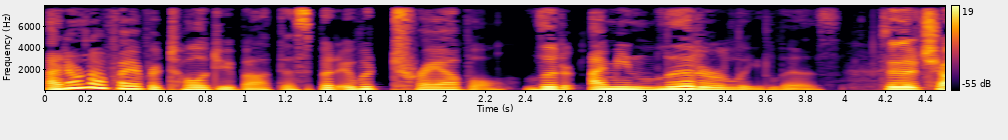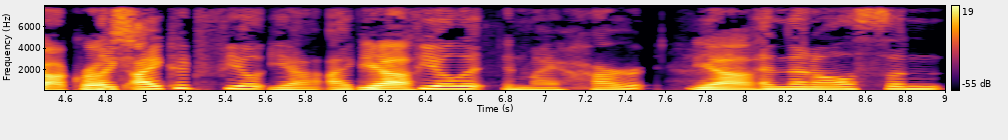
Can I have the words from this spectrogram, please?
I don't know if I ever told you about this, but it would travel. Liter- I mean, literally, Liz. To the chakras. Like I could feel, yeah, I could Yeah. feel it in my heart. yeah, And then all of a sudden,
